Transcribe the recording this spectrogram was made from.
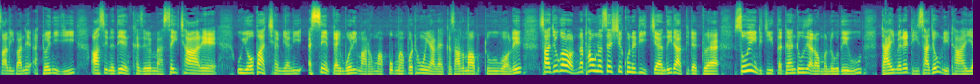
ဆာလီဘာနဲ့အတွဲညီကြီးအာဆင်နယ်အသင်းခက်စဲပွဲမှာစိတ်ချရတဲ့ဥရောပချန်ပီယံလိအဆင့်ပြိုင်ပွဲတွေမှာတော့မှပုံမှန်ပွဲထုံးဝင်ရလဲကစားသမားတူပေါ့လေစာချုပ်ကတော့2028ခုနှစ်ထိကြံသေးတာဖြစ်တဲ့အတွက်စိုးရင်တကြီးတက်တန်းတိုးစရာတော့မလိုသေးဘူးဒါပေမဲ့လည်းဒီစာချုပ်အနေထားအရ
